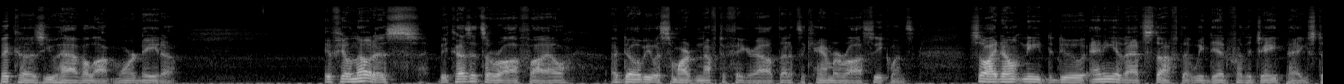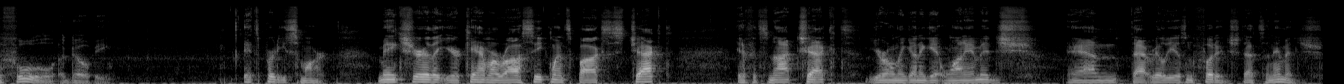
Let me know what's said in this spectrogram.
because you have a lot more data if you'll notice, because it's a RAW file, Adobe was smart enough to figure out that it's a camera RAW sequence. So I don't need to do any of that stuff that we did for the JPEGs to fool Adobe. It's pretty smart. Make sure that your camera RAW sequence box is checked. If it's not checked, you're only going to get one image, and that really isn't footage. That's an image.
